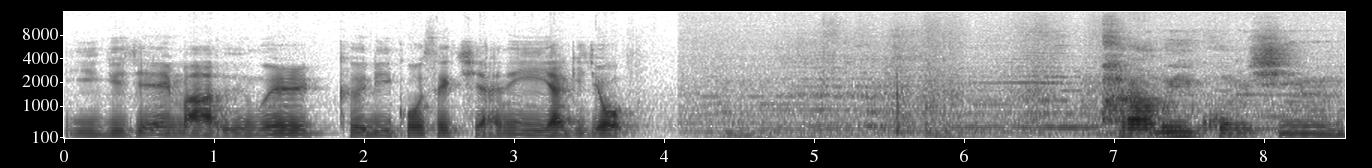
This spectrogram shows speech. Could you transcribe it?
이규재의 마음을 그리고 색칠하는 이야기죠. 바람의 곰심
